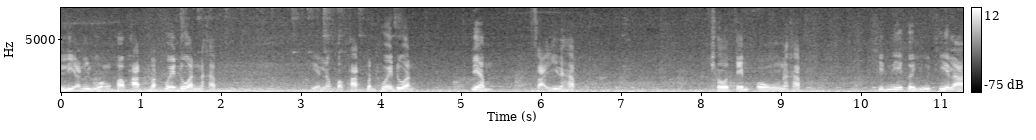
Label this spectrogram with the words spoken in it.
เหรียญหลวงพ่อพัดวัดห้วยด้วนนะครับ เหรียญหลวงพ่อพัดวัดห้วยด้วนเลี่ยมใสนะครับ โชว์เต็มองค์นะครับ ชิ้นนี้ก็อยู่ที่รา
